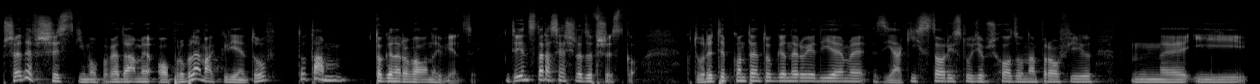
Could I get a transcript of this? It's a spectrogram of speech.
przede wszystkim opowiadamy o problemach klientów, to tam to generowało najwięcej. Więc teraz ja śledzę wszystko. Który typ kontentu generuje DM-y, z jakich stories ludzie przychodzą na profil mm, i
